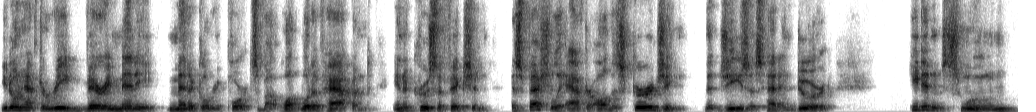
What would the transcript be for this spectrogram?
You don't have to read very many medical reports about what would have happened in a crucifixion, especially after all the scourging that Jesus had endured. He didn't swoon,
